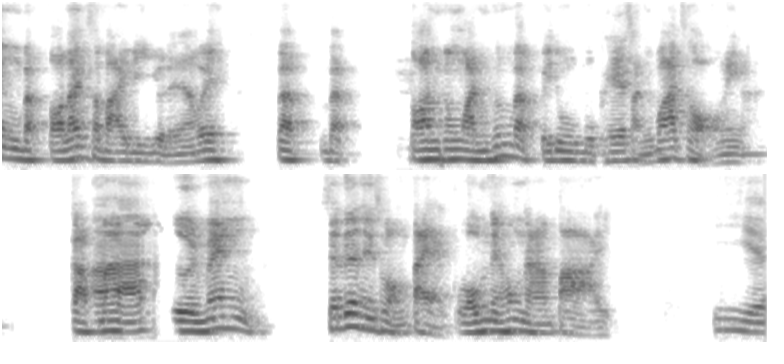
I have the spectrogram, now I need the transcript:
ยังแบบตอนแรกสบายดีอยู่เลยนะเว้ยแบบแบบตอนกลางวันเพิ่งแบบไปดูบุพเพสันนิวาสสองเองอะกลับมาอ่าฮะเอินแม่งเส้นเลือดในสมองแตกล้มในห้องน้ำตายเฮีย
